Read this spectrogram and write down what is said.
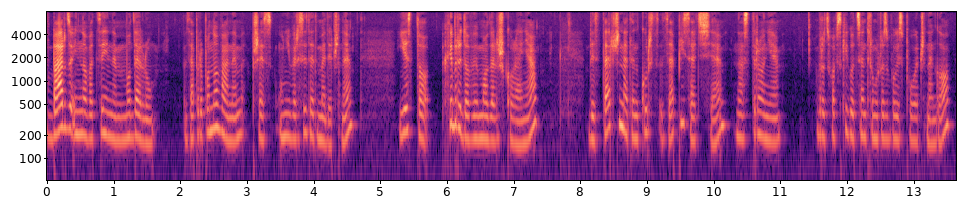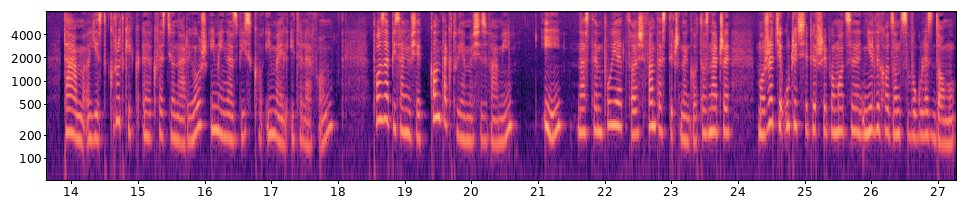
w bardzo innowacyjnym modelu zaproponowanym przez Uniwersytet Medyczny. Jest to hybrydowy model szkolenia. Wystarczy na ten kurs zapisać się na stronie Wrocławskiego Centrum Rozwoju Społecznego tam jest krótki kwestionariusz, imię, nazwisko, e-mail i telefon. Po zapisaniu się kontaktujemy się z Wami i następuje coś fantastycznego. To znaczy, możecie uczyć się pierwszej pomocy nie wychodząc w ogóle z domu.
